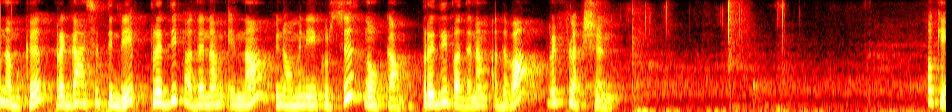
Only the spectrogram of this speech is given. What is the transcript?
നമുക്ക് പ്രകാശത്തിന്റെ പ്രതിപതനം എന്ന ഫിനോമിനയെ കുറിച്ച് നോക്കാം. പ്രതിപതനം അഥവാ റിഫ്ലക്ഷൻ ഓക്കെ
